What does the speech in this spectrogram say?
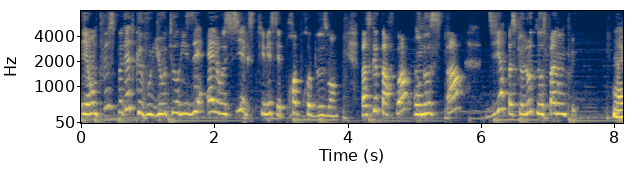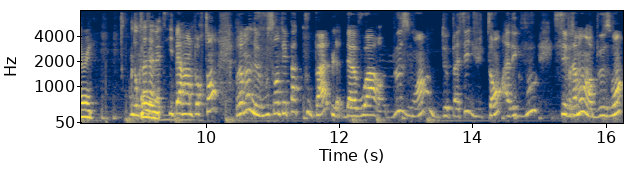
et en plus peut-être que vous lui autorisez elle aussi à exprimer ses propres besoins. Parce que parfois on n'ose pas dire parce que l'autre n'ose pas non plus. Oui, oui. Donc ça, ça va être hyper important. Vraiment, ne vous sentez pas coupable d'avoir besoin de passer du temps avec vous. C'est vraiment un besoin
